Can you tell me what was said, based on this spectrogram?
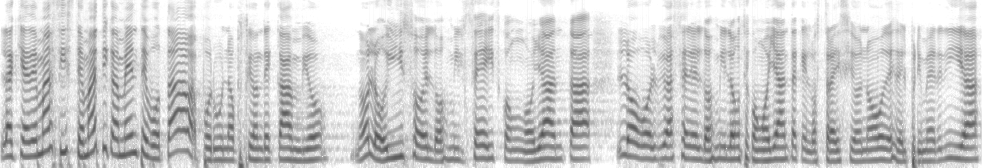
la que además sistemáticamente votaba por una opción de cambio. ¿no? Lo hizo el 2006 con Ollanta, lo volvió a hacer el 2011 con Ollanta, que los traicionó desde el primer día,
